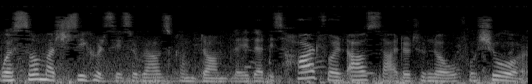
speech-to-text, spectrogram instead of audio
Where so much secrecy surrounds Candomblé that it's hard for an outsider to know for sure.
